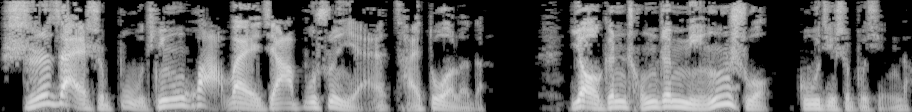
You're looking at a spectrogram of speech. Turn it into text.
实在是不听话，外加不顺眼，才剁了的。要跟崇祯明说，估计是不行的。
